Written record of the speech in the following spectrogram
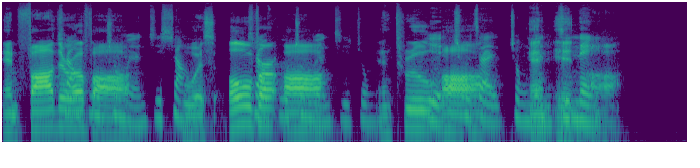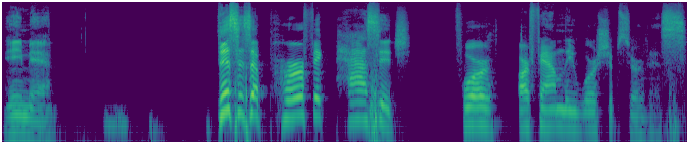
and Father of all, who is was over all and through all and in all. Amen. This is a perfect passage for our family worship service.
